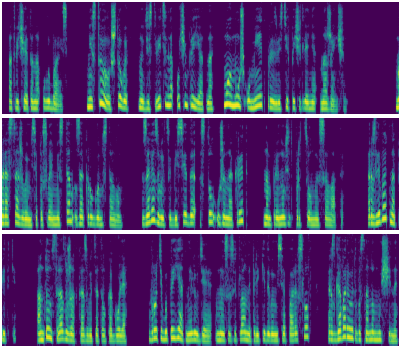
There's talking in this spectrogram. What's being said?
— отвечает она, улыбаясь. «Не стоило, что вы, но действительно очень приятно. Мой муж умеет произвести впечатление на женщин». Мы рассаживаемся по своим местам за круглым столом. Завязывается беседа, стол уже накрыт, нам приносят порционные салаты. Разливают напитки. Антон сразу же отказывается от алкоголя. Вроде бы приятные люди, мы со Светланой перекидываемся парой слов, разговаривают в основном мужчины.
